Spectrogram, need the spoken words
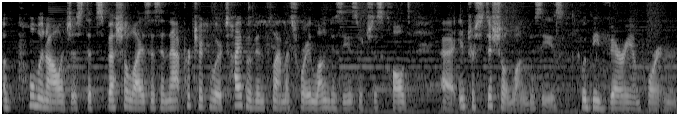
a pulmonologist that specializes in that particular type of inflammatory lung disease, which is called uh, interstitial lung disease, would be very important.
